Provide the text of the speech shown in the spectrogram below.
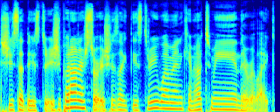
She said these three. She put on her story. She's like, these three women came up to me and they were like,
